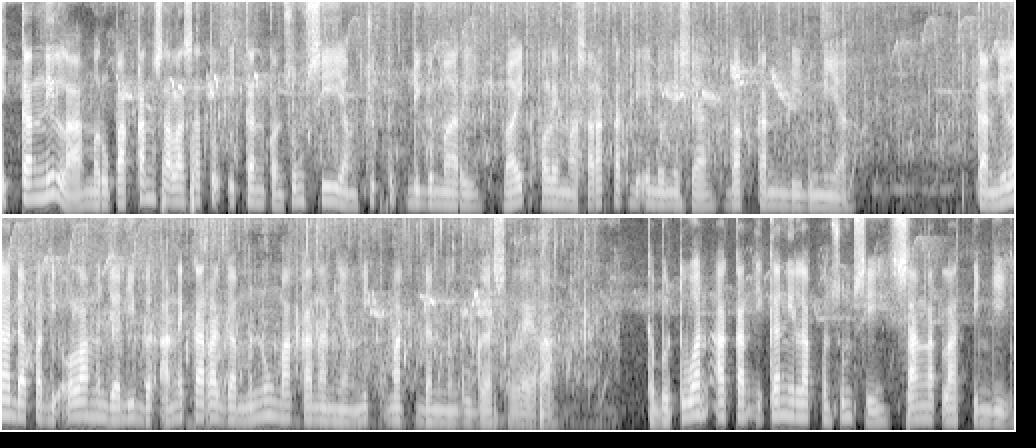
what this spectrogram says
Ikan nila merupakan salah satu ikan konsumsi yang cukup digemari baik oleh masyarakat di Indonesia bahkan di dunia Ikan nila dapat diolah menjadi beraneka ragam menu makanan yang nikmat dan menggugah selera. Kebutuhan akan ikan nila konsumsi sangatlah tinggi,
